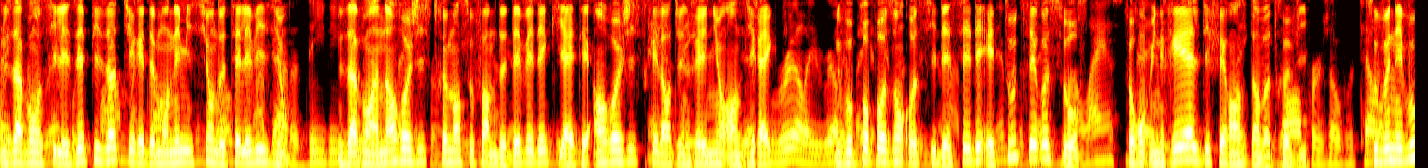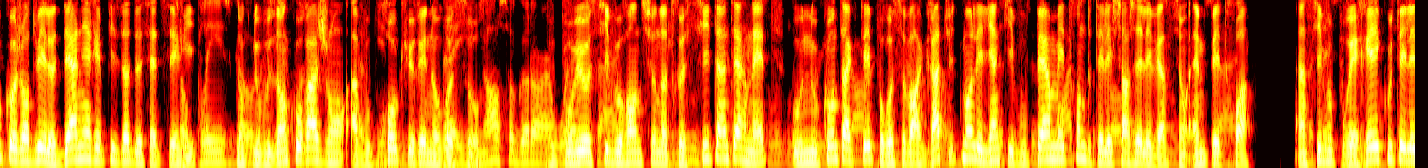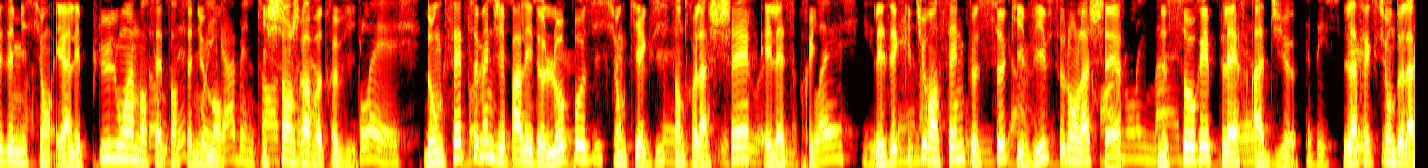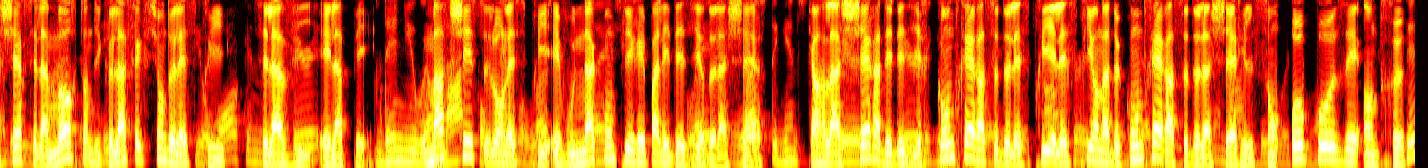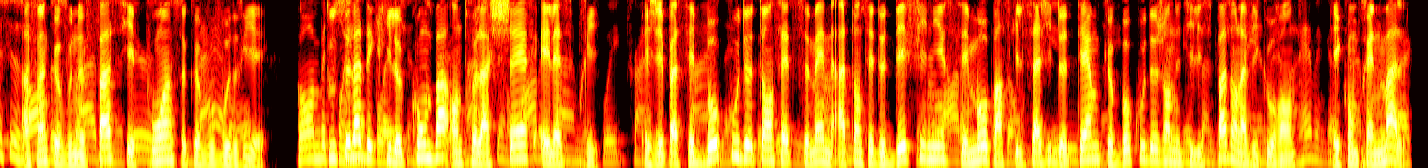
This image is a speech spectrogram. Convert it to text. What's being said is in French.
Nous avons aussi les épisodes tirés de mon émission de télévision. Nous avons un enregistrement sous forme de DVD qui a été enregistré lors d'une réunion en direct. Nous vous proposons aussi des CD et toutes ces ressources feront une réelle différence dans votre vie. Souvenez-vous qu'aujourd'hui est le dernier épisode de cette série, donc nous vous encourageons à vous procurer nos ressources. Vous pouvez aussi vous rendre sur notre site internet ou nous contacter pour recevoir gratuitement les liens qui vous permettront de télécharger les versions MP3 ainsi, vous pourrez réécouter les émissions et aller plus loin dans cet enseignement qui changera votre vie. Donc cette semaine, j'ai parlé de l'opposition qui existe entre la chair et l'esprit. Les Écritures enseignent que ceux qui vivent selon la chair ne sauraient plaire à Dieu. L'affection de la chair, c'est la mort, tandis que l'affection de l'esprit, c'est la vie et la paix. Marchez selon l'esprit et vous n'accomplirez pas les désirs de la chair, car la chair a des désirs contraires à ceux de l'esprit et l'esprit en a de contraires à ceux de la chair. Ils sont opposés entre eux afin que vous ne fassiez point ce que vous voudriez. Tout cela décrit le combat entre la chair et l'esprit. Et j'ai passé beaucoup de temps cette semaine à tenter de définir ces mots parce qu'il s'agit de termes que beaucoup de gens n'utilisent pas dans la vie courante et comprennent mal.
